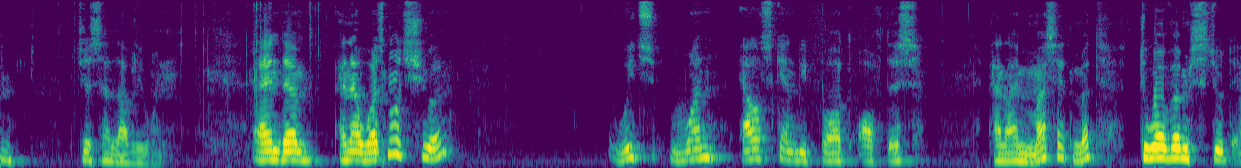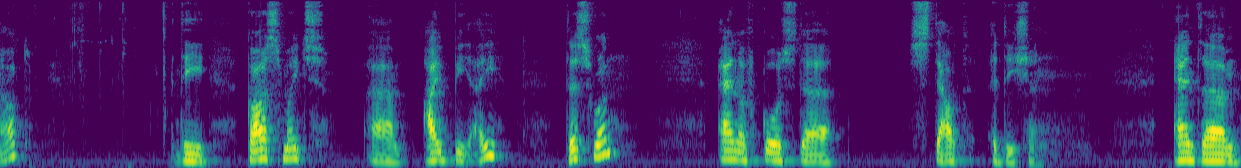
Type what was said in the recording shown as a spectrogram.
Mm, just a lovely one. And, um, and I was not sure which one else can be part of this. And I must admit, two of them stood out. The Caskmates um, IPA, this one, and of course the Stout Edition. And um,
